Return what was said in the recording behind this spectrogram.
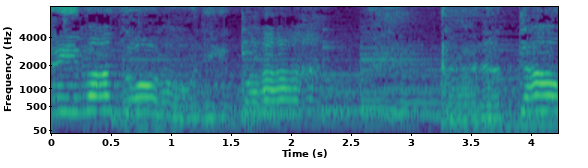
今頃にはあなたを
